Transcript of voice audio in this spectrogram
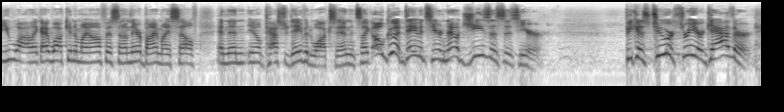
you like I walk into my office and I'm there by myself, and then you know Pastor David walks in. It's like, oh, good, David's here. Now Jesus is here, because two or three are gathered.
